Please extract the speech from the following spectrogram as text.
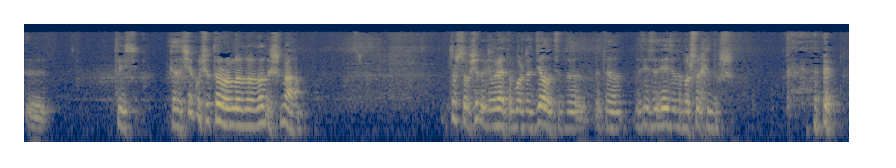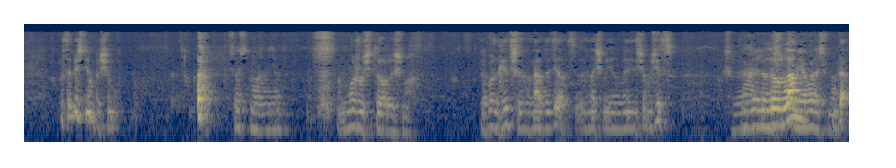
Э, то есть, когда человек учит Тору Лолишма, то, что вообще говоря, это можно делать, это, это здесь есть на большой хидуш. Просто объясню, почему. Что значит можно делать? Можно учить Тору Лишма. Рабон говорит, что надо делать, иначе мы не, начнем учиться. Лаулам, да.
